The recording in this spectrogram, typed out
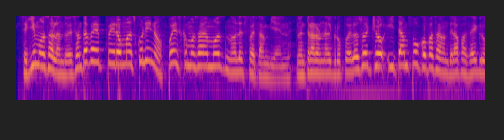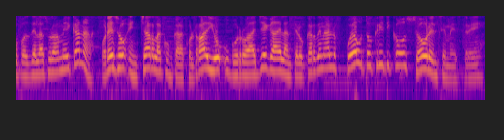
Seguimos hablando de Santa Fe, pero masculino, pues como sabemos no les fue tan bien. No entraron al grupo de los 8 y tampoco pasaron de la fase de grupos de la Sudamericana. Por eso, en charla con Caracol Radio, Hugo Roda Llega, delantero cardenal, fue autocrítico sobre el semestre.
